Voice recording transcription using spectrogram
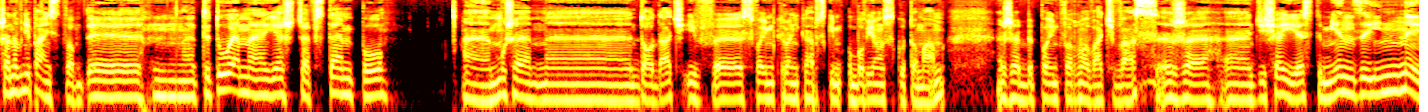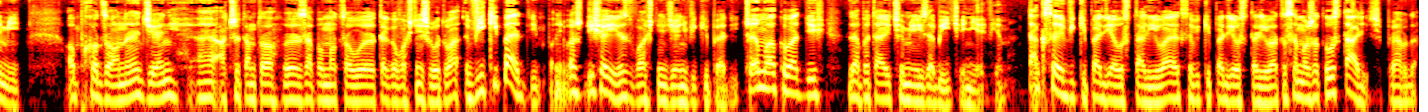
Szanowni państwo, e, tytułem jeszcze wstępu Muszę e, dodać i w e, swoim kronikarskim obowiązku to mam, żeby poinformować Was, że e, dzisiaj jest między innymi obchodzony dzień, e, a czytam to e, za pomocą e, tego właśnie źródła, Wikipedii, ponieważ dzisiaj jest właśnie dzień Wikipedii. Czemu akurat dziś? Zapytajcie mnie i zabijcie, nie wiem. Tak sobie Wikipedia ustaliła, jak sobie Wikipedia ustaliła, to sobie może to ustalić, prawda?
